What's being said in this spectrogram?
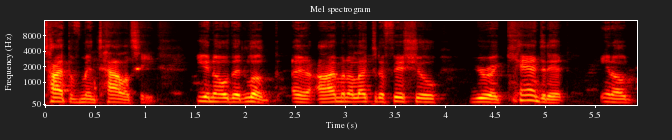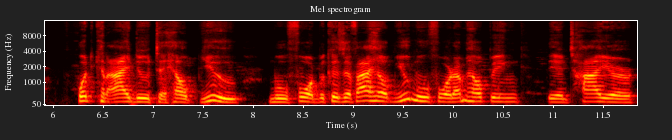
type of mentality. you know, that look, uh, I'm an elected official, you're a candidate, you know, what can I do to help you move forward? Because if I help you move forward, I'm helping the entire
